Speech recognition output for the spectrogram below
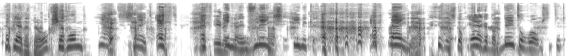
heb jij dat nou ook, Sharon? Ja, het snijdt echt. Echt Ineke. in mijn vlees. Ineke. Echt pijn. Het is nog erger dan netelroos. Het doet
